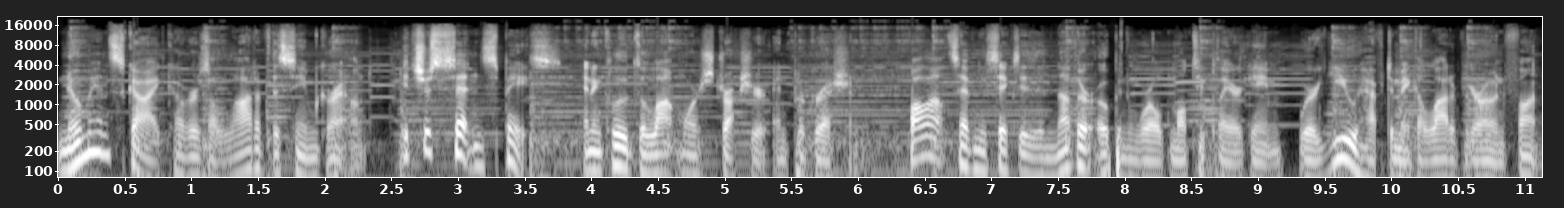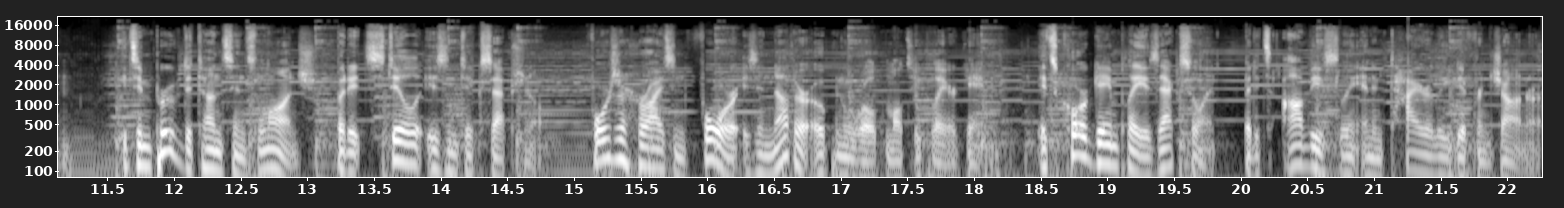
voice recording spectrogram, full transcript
No Man's Sky covers a lot of the same ground. It's just set in space and includes a lot more structure and progression. Fallout 76 is another open world multiplayer game where you have to make a lot of your own fun. It's improved a ton since launch, but it still isn't exceptional. Forza Horizon 4 is another open world multiplayer game. Its core gameplay is excellent, but it's obviously an entirely different genre.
